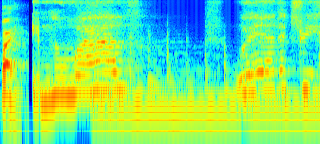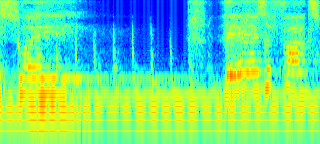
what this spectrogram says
Bye. In the wild, where the trees sway, there's a fox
